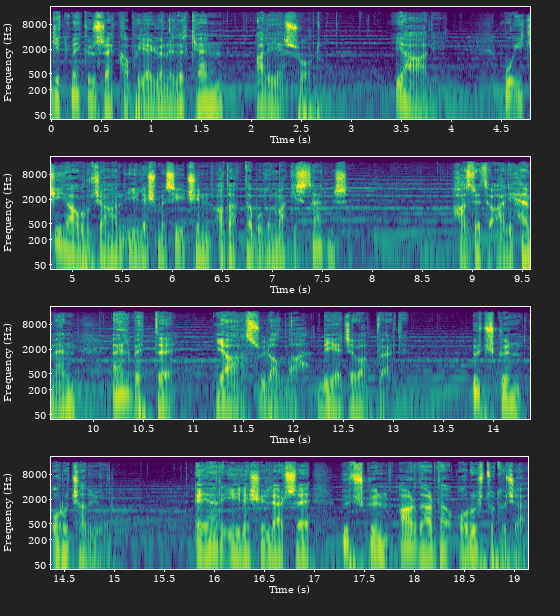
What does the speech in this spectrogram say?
gitmek üzere kapıya yönelirken Ali'ye sordu. Ya Ali, bu iki yavrucağın iyileşmesi için adakta bulunmak ister misin? Hazreti Ali hemen elbette ya Resulallah diye cevap verdi. Üç gün oruç alıyorum. Eğer iyileşirlerse üç gün ardarda oruç tutacağım.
